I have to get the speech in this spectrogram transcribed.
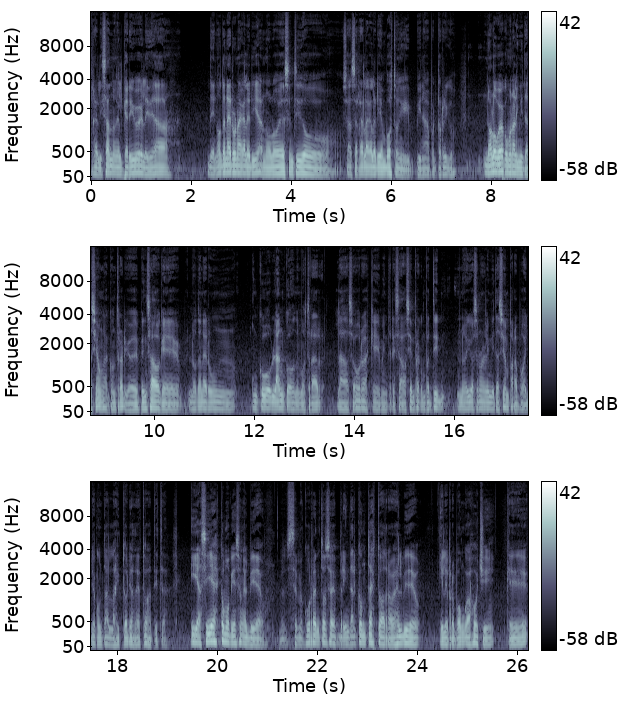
realizando en el Caribe, la idea de no tener una galería, no lo he sentido, o sea, cerré la galería en Boston y vine a Puerto Rico. No lo veo como una limitación, al contrario, he pensado que no tener un, un cubo blanco donde mostrar las obras que me interesaba siempre compartir no iba a ser una limitación para poder yo contar las historias de estos artistas. Y así es como pienso en el video. Se me ocurre entonces brindar contexto a través del video y le propongo a Hochi que,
